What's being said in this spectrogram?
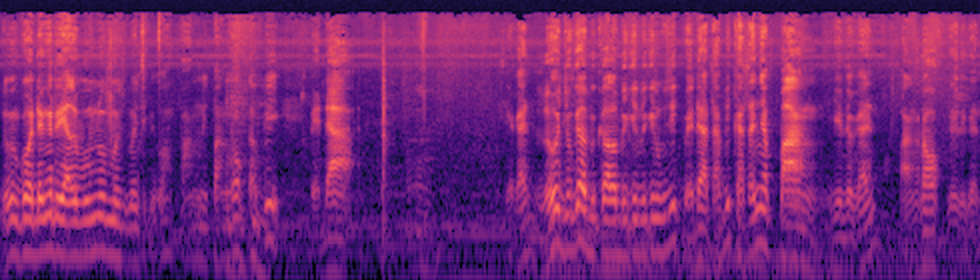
lu gua denger di album lu mus- musik wah punk nih punk rock tapi beda ya kan lu juga kalau bikin-bikin musik beda tapi katanya punk gitu kan punk rock gitu kan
